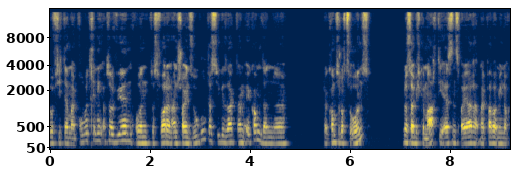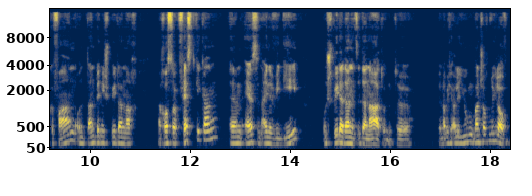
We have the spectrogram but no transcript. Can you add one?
durfte ich dann mein Probetraining absolvieren. Und das war dann anscheinend so gut, dass sie gesagt haben, ey komm, dann, äh, dann kommst du doch zu uns. Das habe ich gemacht. Die ersten zwei Jahre hat mein Papa mich noch gefahren und dann bin ich später nach, nach Rostock festgegangen. Ähm, erst in eine WG und später dann ins Internat und äh, dann habe ich alle Jugendmannschaften durchlaufen.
